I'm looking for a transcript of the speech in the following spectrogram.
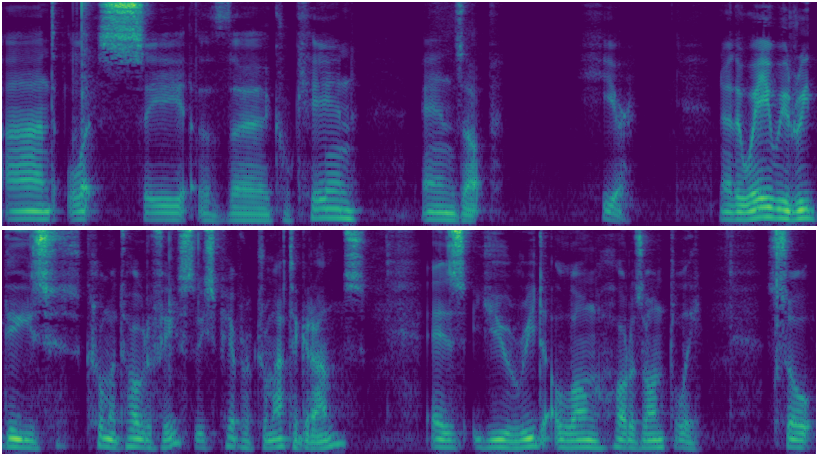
and let's say the cocaine ends up here. Now the way we read these chromatographies, these paper chromatograms, is you read along horizontally. So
